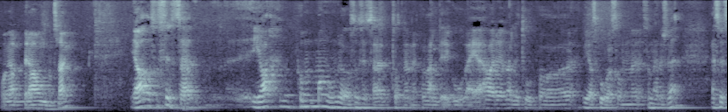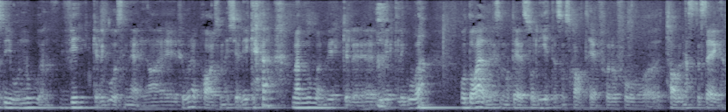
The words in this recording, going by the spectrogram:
og vi har bra ungdomslag. Ja, og så syns jeg Ja, på mange områder så syns jeg Tottenham er på veldig god vei. Jeg har veldig tro på Via Skoga som, som manager. Jeg syns de gjorde noen virkelig gode signeringer i fjor. Et par som ikke liker, men noen virkelig, virkelig gode. Og da er det liksom at det er så lite som skal til for å få ta det neste steget.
